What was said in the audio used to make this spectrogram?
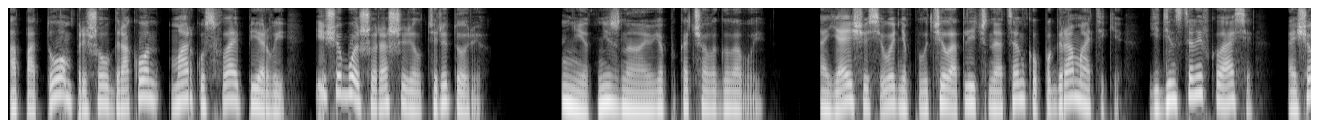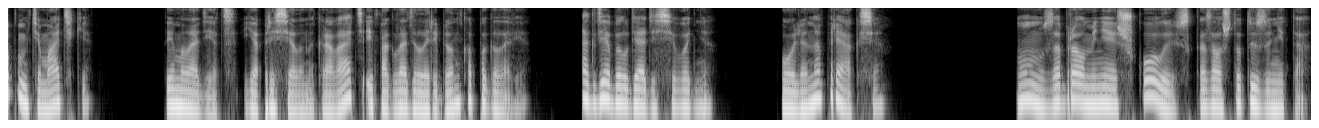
а потом пришел дракон Маркус Флай I еще больше расширил территорию?» «Нет, не знаю», — я покачала головой. «А я еще сегодня получила отличную оценку по грамматике, единственный в классе, а еще по математике». «Ты молодец», — я присела на кровать и погладила ребенка по голове. «А где был дядя сегодня?» Коля напрягся. Он забрал меня из школы, сказал, что ты занята.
